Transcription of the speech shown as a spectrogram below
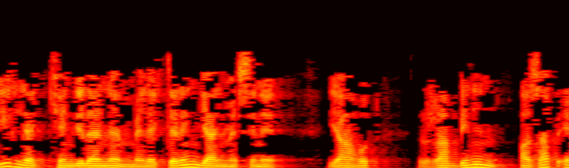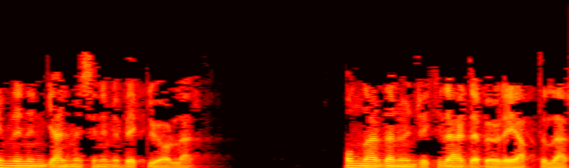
ille kendilerine meleklerin gelmesini yahut Rabbinin azap emrinin gelmesini mi bekliyorlar? Onlardan öncekiler de böyle yaptılar.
